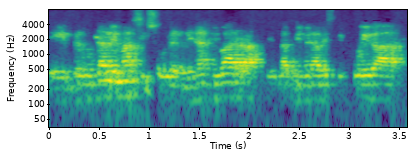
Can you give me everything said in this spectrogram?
Eh, preguntarle más sobre Renato Ibarra, es la primera vez que juega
